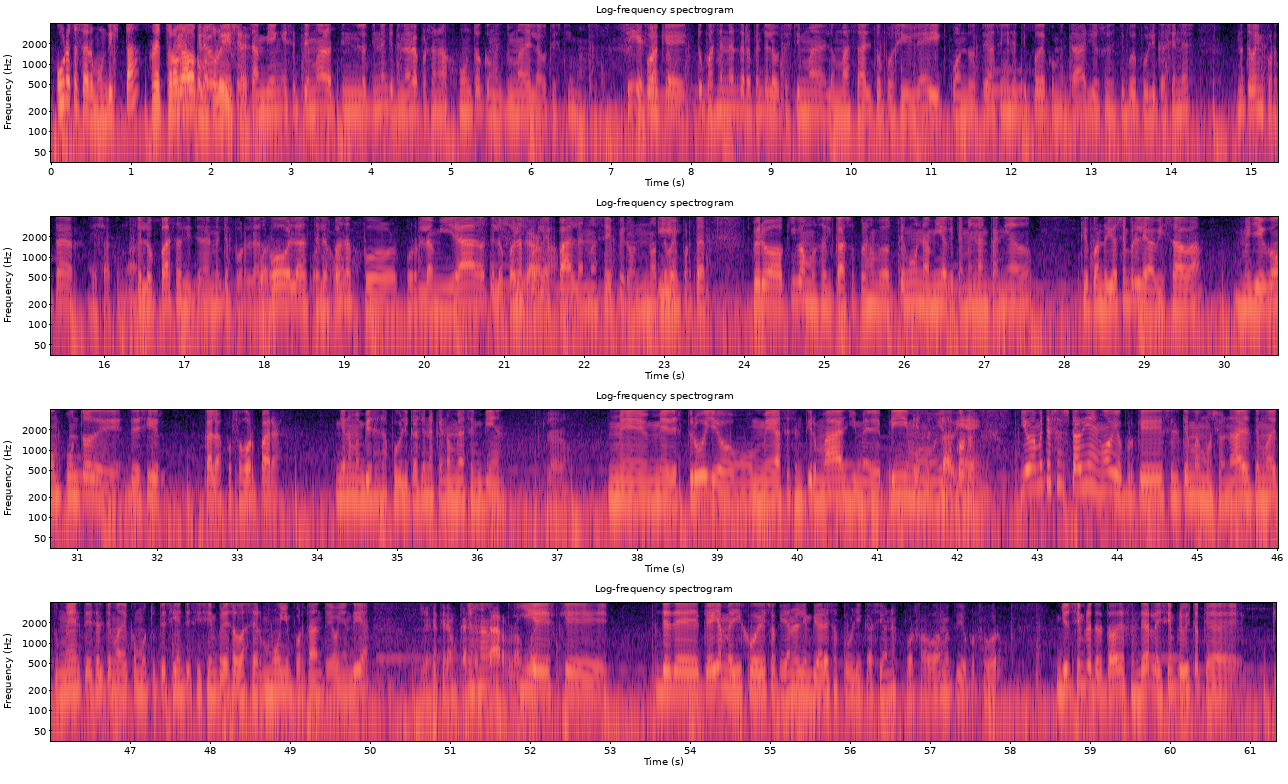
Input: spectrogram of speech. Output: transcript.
uno tercermundista, retrógrado como tú lo dices. Ese, también ese tema lo, tiene- lo tiene que tener la persona junto con el tema de la autoestima. Sí, exacto. Porque tú puedes tener de repente la autoestima lo más alto posible y cuando te hacen ese tipo de comentarios o ese tipo de publicaciones no te va a importar. Exacto, no, Te lo pasas literalmente por las Por- bolas, por te lo pasas bolas. por, por la mirada, te lo Sí, pasas la por la espalda, no sé, pero no te va a importar. Pero aquí vamos al caso. Por ejemplo, tengo una amiga que también la han cañado, que cuando yo siempre le avisaba, me llegó a un punto de, de decir, Calas, por favor, para. Ya no me envíes esas publicaciones que no me hacen bien. Claro. Me, me destruye o, o me hace sentir mal y me deprimo Eso y esas cosas. Y obviamente eso está bien, obvio, porque es el tema emocional, es el tema de tu mente, es el tema de cómo tú te sientes y siempre eso va a ser muy importante hoy en día. Y es que tenemos que Ajá. aceptarlo. Y pues. es que desde que ella me dijo eso, que ya no le enviara esas publicaciones, por favor, me pidió por favor. Yo siempre he tratado de defenderla y siempre he visto que,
